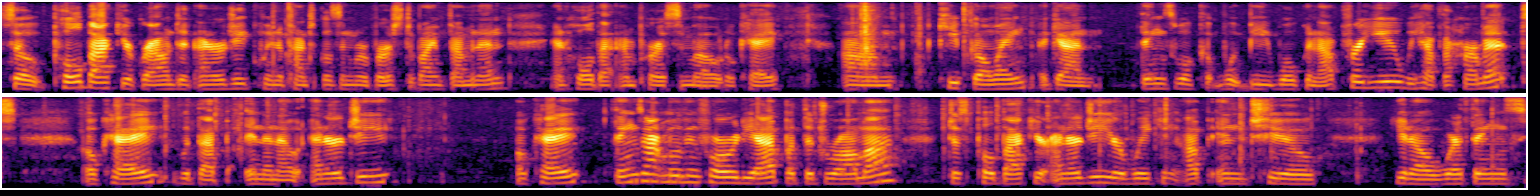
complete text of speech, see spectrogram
So pull back your grounded energy, Queen of Pentacles in reverse, Divine Feminine, and hold that Empress mode, okay? Um, keep going. Again, things will, will be woken up for you. We have the Hermit, okay, with that in and out energy, okay. Things aren't moving forward yet, but the drama just pull back your energy. You're waking up into you know, where things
